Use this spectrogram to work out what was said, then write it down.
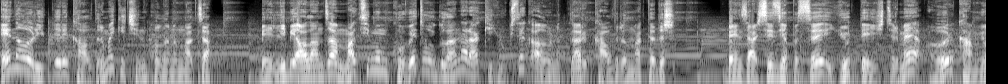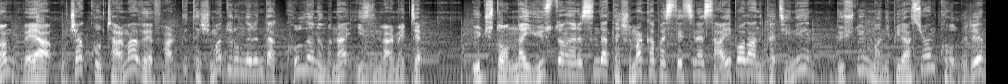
en ağır yükleri kaldırmak için kullanılmakta. Belli bir alanda maksimum kuvvet uygulanarak yüksek ağırlıklar kaldırılmaktadır. Benzersiz yapısı yük değiştirme, ağır kamyon veya uçak kurtarma ve farklı taşıma durumlarında kullanımına izin vermekte. 3 tonla 100 ton arasında taşıma kapasitesine sahip olan Katini, güçlü manipülasyon kolları,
